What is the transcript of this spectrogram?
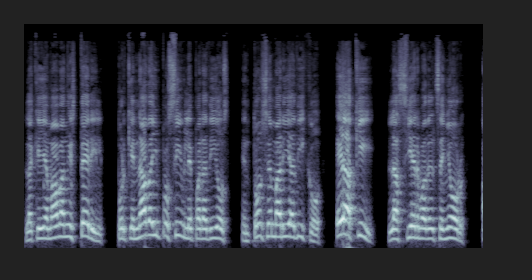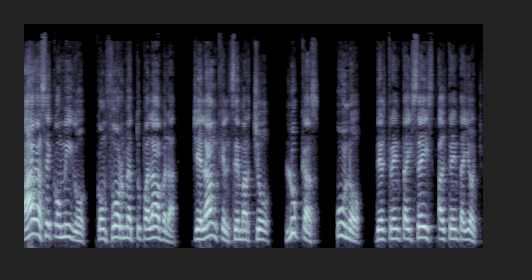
la que llamaban estéril, porque nada imposible para Dios. Entonces María dijo, He aquí la sierva del Señor, hágase conmigo conforme a tu palabra. Y el ángel se marchó. Lucas 1 del 36 al 38.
